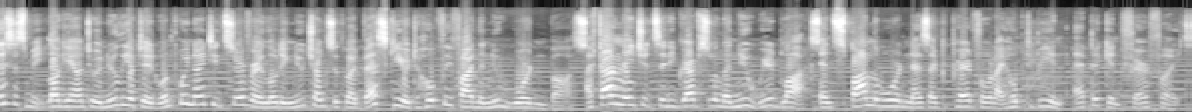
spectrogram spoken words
This is me, logging onto a newly updated 1.19 server and loading new chunks with my best gear to hopefully find the new Warden boss. I found an ancient city, grabbed some of the new weird blocks, and spawned the Warden as I prepared for what I hope to be an epic and fair fight.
